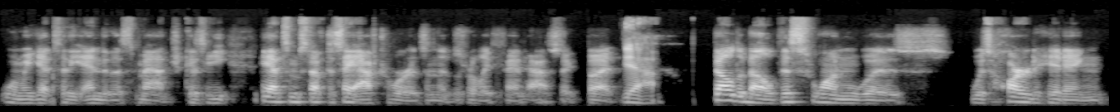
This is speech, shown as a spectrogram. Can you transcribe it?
when we get to the end of this match because he, he had some stuff to say afterwards and it was really fantastic. But yeah, bell to bell, this one was was hard hitting.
